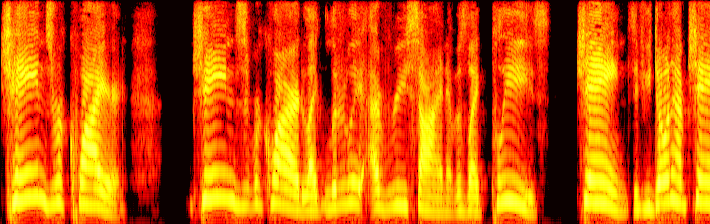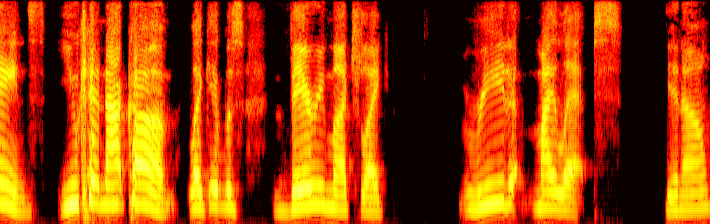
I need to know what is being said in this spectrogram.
chains required chains required like literally every sign it was like please chains if you don't have chains you cannot come. Like it was very much like read my lips you know?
